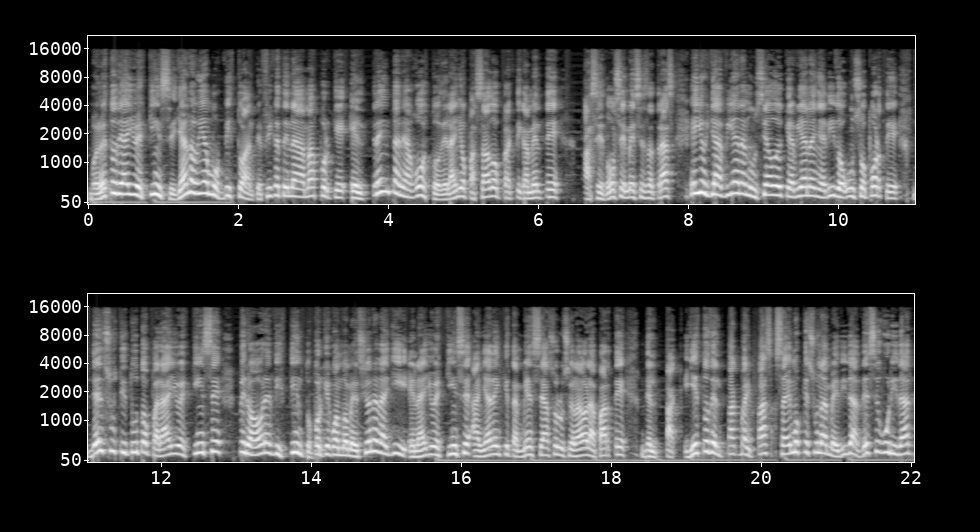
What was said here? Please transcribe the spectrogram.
bueno, esto de iOS 15 ya lo habíamos visto antes, fíjate nada más porque el 30 de agosto del año pasado prácticamente Hace 12 meses atrás, ellos ya habían anunciado que habían añadido un soporte del sustituto para iOS 15, pero ahora es distinto, porque cuando mencionan allí en iOS 15 añaden que también se ha solucionado la parte del pack. Y esto del pack bypass sabemos que es una medida de seguridad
